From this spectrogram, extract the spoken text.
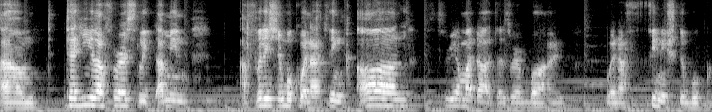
um Tehillah firstly, I mean I finished the book when I think all three of my daughters were born when I finished the book.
